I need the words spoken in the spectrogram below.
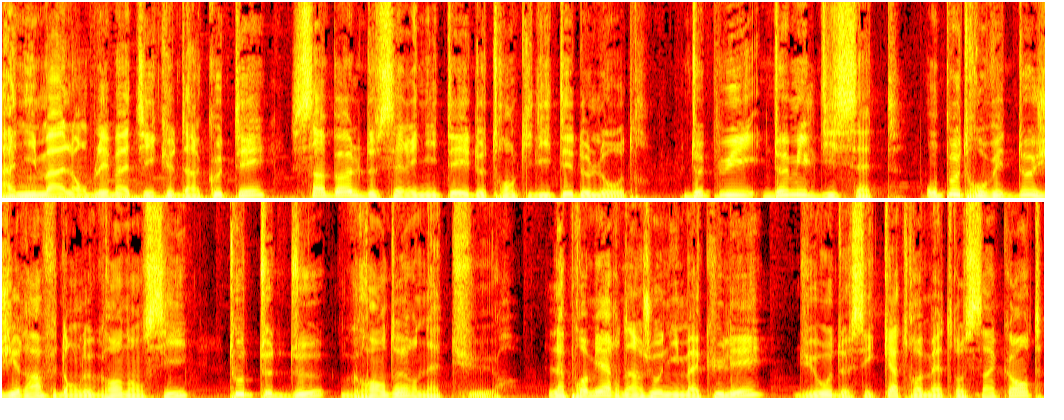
Animal emblématique d'un côté, symbole de sérénité et de tranquillité de l'autre. Depuis 2017, on peut trouver deux girafes dans le Grand Nancy, toutes deux grandeur nature. La première d'un jaune immaculé, du haut de ses 4 mètres 50,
